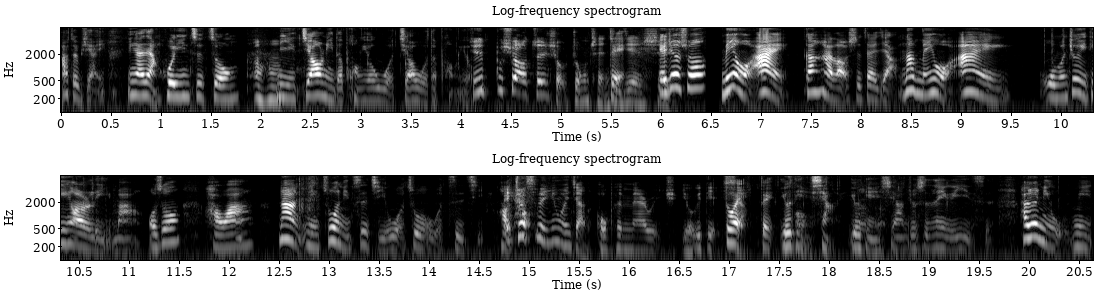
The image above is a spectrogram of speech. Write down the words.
啊，对不起啊，应该讲婚姻之中，嗯，你交你的朋友，我交我的朋友，其实不需要遵守忠诚这件事。也就是说，没有爱，刚才老师在讲，那没有爱，我们就一定要离吗？我说好啊。那你做你自己，我做我自己，好，欸、这是不是英文讲的 open marriage 有一点像？对对，有点像，有点像，就是那个意思。他说你你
